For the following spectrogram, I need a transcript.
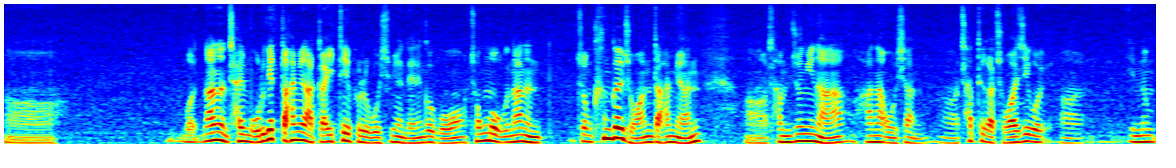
어, 뭐 나는 잘 모르겠다 하면 아까 ETF를 보시면 되는 거고 종목 나는 좀 큰 걸 좋아한다 하면 어, 삼중이나 하나 오션 어, 차트가 좋아지고 어, 있는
